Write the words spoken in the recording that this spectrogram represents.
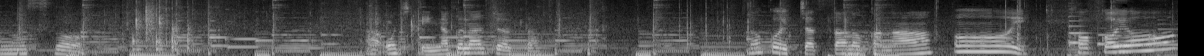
楽しそう。あ落ちていなくなっちゃった。どこ行っちゃったのかな？おーい。ここよ。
